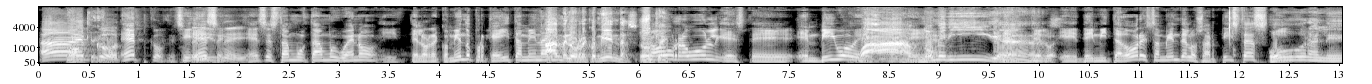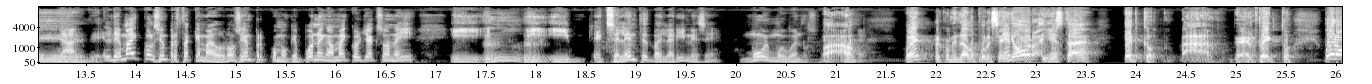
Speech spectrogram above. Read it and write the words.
Ah. Epcot. Epcot, sí, De ese. Disney. Ese está muy, está muy bueno y te lo recomiendo porque ahí también hay Ah, me lo recomiendas. show. Raúl, este, en vivo. de- Wow, de- no me digas. de eh, de imitadores también de los artistas. Y- Órale. El de Michael siempre está quemado, ¿no? Siempre como que ponen a Michael Jackson ahí y, y- Mm. y- y excelentes bailarines, ¿eh? Muy, muy buenos. Wow. Bueno, recomendado por el señor. Epcot, Ahí ya. está Epcot. Perfecto. Bueno,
